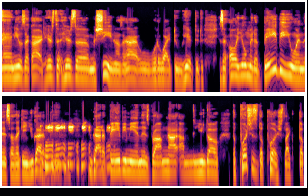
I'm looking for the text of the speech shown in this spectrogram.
and he was like, "All right, here's the here's the machine." I was like, "All right, well, what do I do here?" He's like, "Oh, you want me to baby you in this?" I was like, "You gotta baby, you gotta baby me in this, bro. I'm not. I'm you know the push is the push. Like the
